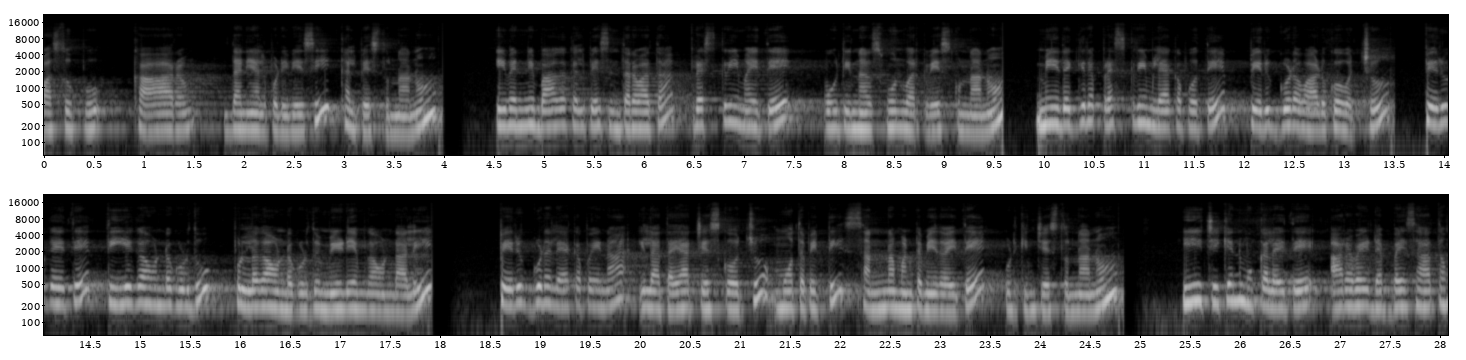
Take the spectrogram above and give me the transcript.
పసుపు కారం ధనియాల పొడి వేసి కలిపేస్తున్నాను. ఇవన్నీ బాగా కలిపేసిన తర్వాత ప్రెస్ క్రీమ్ అయితే ఒకటిన్నర స్పూన్ వరకు వేసుకున్నాను. మీ దగ్గర ప్రెస్ క్రీమ్ లేకపోతే పెరుగు కూడా వాడుకోవచ్చు. పెరుగు అయితే తీయగా ఉండకూడదు పుల్లగా ఉండకూడదు మీడియంగా ఉండాలి. పెరుగు కూడా లేకపోయినా ఇలా తయారు చేసుకోవచ్చు. మూత పెట్టి సన్న మంట మీద అయితే ఉడికించేస్తున్నాను. ఈ చికెన్ ముక్కలైతే అరవై డెబ్బై శాతం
